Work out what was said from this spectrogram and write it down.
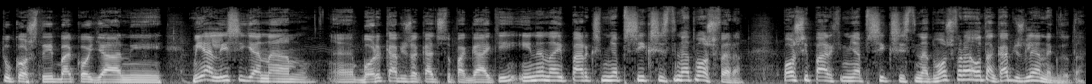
του Κωστή Μπακογιάννη. Μία λύση για να ε, μπορεί κάποιος να κάτσει στο παγκάκι είναι να υπάρξει μια ψήξη στην ατμόσφαιρα. Πώς υπάρχει μια ψήξη στην ατμόσφαιρα όταν κάποιος λέει ανέκδοτα;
